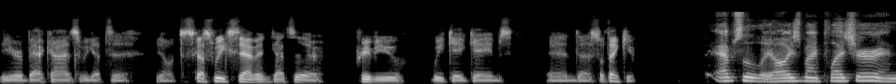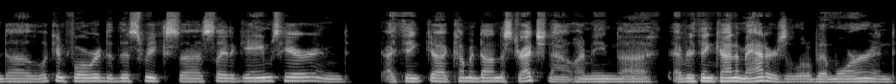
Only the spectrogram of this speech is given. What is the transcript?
You're back on. So we got to, you know, discuss week seven, got to preview week eight games. And uh, so thank you. Absolutely. Always my pleasure. And uh, looking forward to this week's uh, slate of games here. And I think uh, coming down the stretch now, I mean, uh, everything kind of matters a little bit more and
